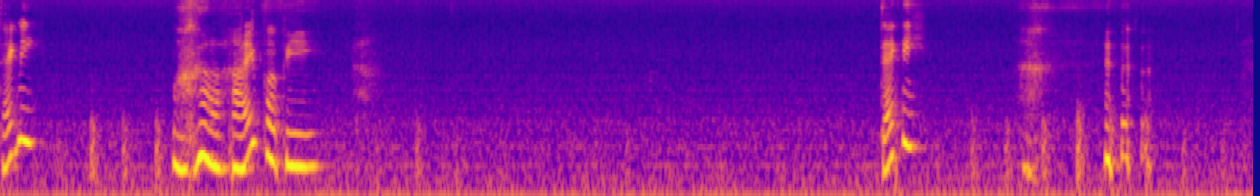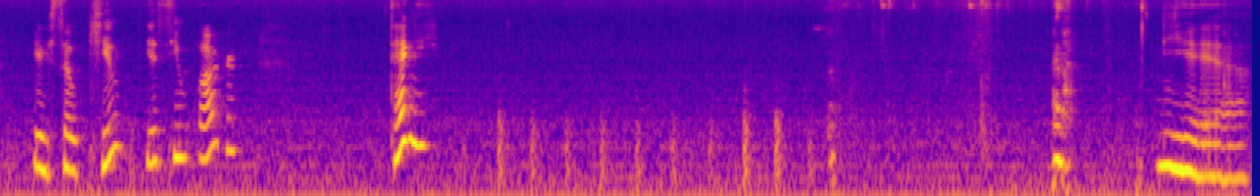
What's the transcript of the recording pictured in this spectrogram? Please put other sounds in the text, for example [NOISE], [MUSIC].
Tag me. [LAUGHS] Hi, puppy. Dagny. [LAUGHS] You're so cute. Yes, you are. Dagny. Yeah.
